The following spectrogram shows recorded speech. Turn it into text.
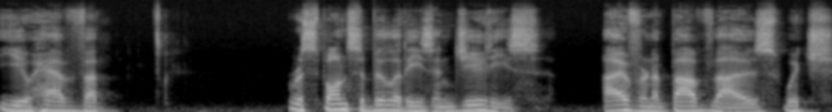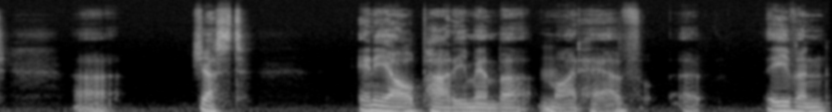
you have uh, responsibilities and duties over and above those which uh, just any old party member mm. might have, uh, even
